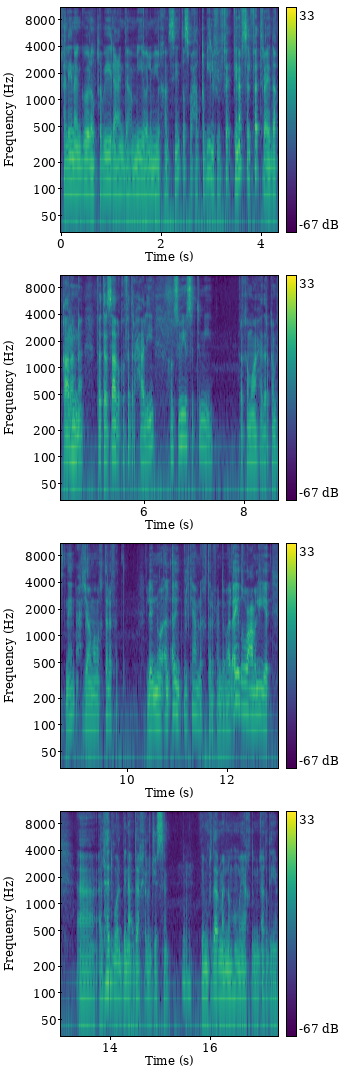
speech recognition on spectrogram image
خلينا نقول القبيلة عندهم 100 ولا 150 تصبح القبيلة في. في نفس الفترة إذا قارنا فترة سابقة وفترة حالية 500 و600 رقم واحد رقم اثنين أحجامهم اختلفت لأنه الأيض بالكامل اختلف عندهم الأيض هو عملية آه الهدم والبناء داخل الجسم. بمقدار ما أنهم هم يأخذوا من أغذية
